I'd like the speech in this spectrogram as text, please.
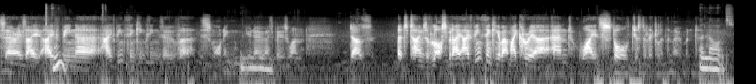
Sarah, is I, I've been uh, I've been thinking things over this morning. You know, I suppose one does at times of loss, but I, I've been thinking about my career and why it's stalled just a little at the moment. A lot.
